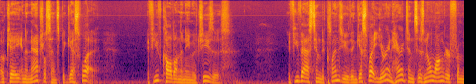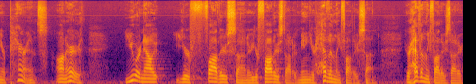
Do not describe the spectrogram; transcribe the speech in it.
okay, in a natural sense, but guess what? If you've called on the name of Jesus, if you've asked him to cleanse you, then guess what? Your inheritance is no longer from your parents on earth. You are now your father's son or your father's daughter, meaning your heavenly father's son, your heavenly father's daughter.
